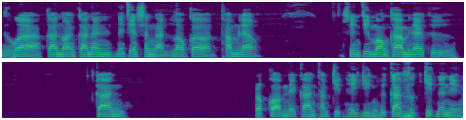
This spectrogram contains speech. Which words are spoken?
หรือว่าการนอนการนั่งในที่สงัดเราก็ทำแล้ว สิ่งที่มองข้ามไม่ได้คือ การประกอบในการทำจิตให้ยิ่ง หรือการฝึกจิตนั่นเอง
